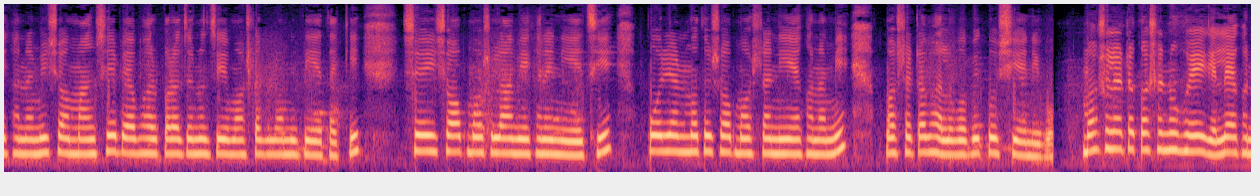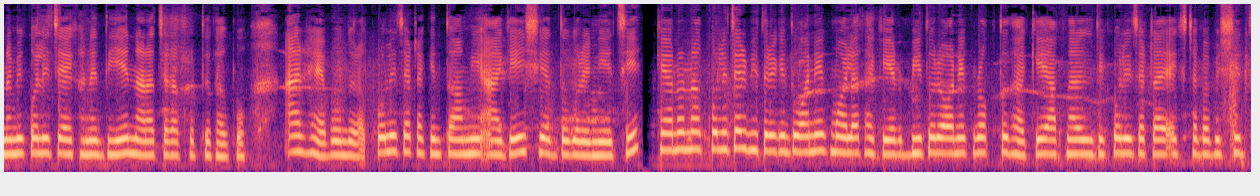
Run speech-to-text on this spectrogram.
এখানে আমি সব মাংসে ব্যবহার করার জন্য যে মশলাগুলো আমি দিয়ে থাকি, সেই সব মশলা আমি এখানে নিয়েছি। পরিমাণ মতো সব মশলা নিয়ে এখন আমি মশলাটা ভালোভাবে কষিয়ে নিব। মশলাটা কষানো হয়ে গেলে এখন আমি কলিজা এখানে দিয়ে নাড়াচাড়া করতে থাকব। আর হ্যাঁ বন্ধুরা, কলিজাটা কিন্তু আমি আগেই সেদ্ধ করে নিয়েছি। কেননা কলিজার ভিতরে কিন্তু অনেক ময়লা থাকে, এর ভিতরে অনেক রক্ত থাকে। আপনারা যদি কলিজাটা এক্সট্রাভাবে সিদ্ধ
